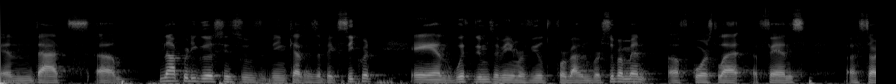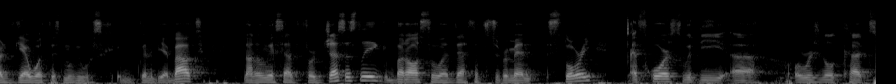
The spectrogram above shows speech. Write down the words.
and that's um, not pretty good since it was being kept as a big secret. And with Doomsday being revealed for Batman vs Superman, of course, fans uh, started to get what this movie was going to be about. Not only a setup for Justice League, but also a Death of Superman story. Of course, with the uh, original cut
